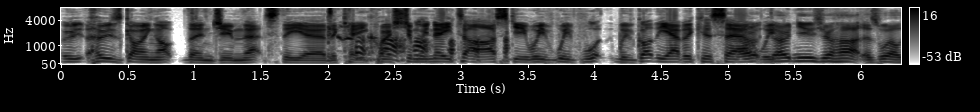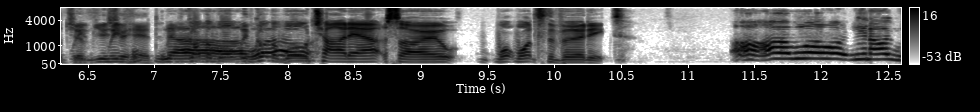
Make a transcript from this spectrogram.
Who, who's going up then, Jim? That's the uh, the key question we need to ask you. We've we've we've got the abacus out. don't, We've, don't use your heart as well, Jim. we've, use we've- your head. We've got the wall, we've got the wall chart out. So what, what's the verdict? Oh, well, you know,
